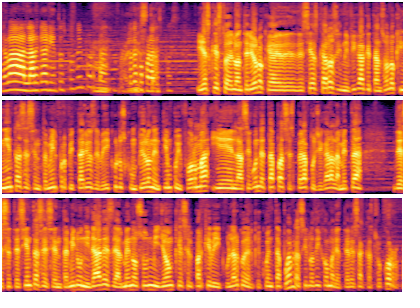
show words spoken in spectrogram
se va a alargar y entonces pues no importa, Mm, lo dejo para después. Y es que esto de lo anterior, lo que decías, Caro, significa que tan solo 560 mil propietarios de vehículos cumplieron en tiempo y forma y en la segunda etapa se espera pues llegar a la meta de 760 mil unidades de al menos un millón, que es el parque vehicular con el que cuenta Puebla, así lo dijo María Teresa Castro Corro.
